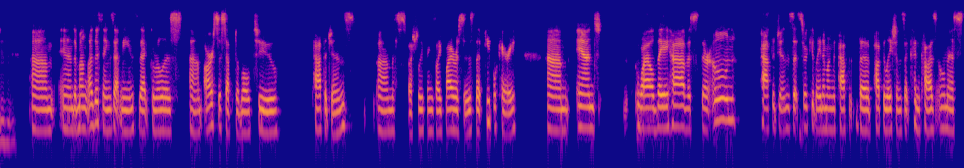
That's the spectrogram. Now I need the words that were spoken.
mm-hmm. um, and among other things, that means that gorillas um, are susceptible to pathogens, um, especially things like viruses that people carry. Um, and while they have a, their own pathogens that circulate among the, path- the populations that can cause illness.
